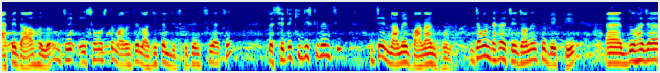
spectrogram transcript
অ্যাপে দেওয়া হলো যে এই সমস্ত মানুষদের লজিক্যাল ডিসক্রিপেন্সি আছে, তো সেটা কি ডিসক্রিপেন্সি যে নামের বানান ভুল। যেমন দেখা যাচ্ছে, জনৈক ব্যক্তির দু হাজার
